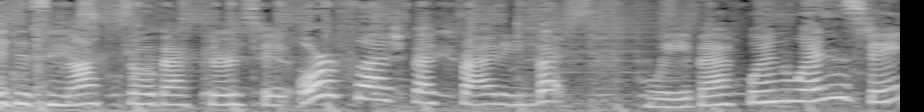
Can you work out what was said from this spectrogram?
It is not Throwback Thursday or Flashback Friday, but way back when Wednesday,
